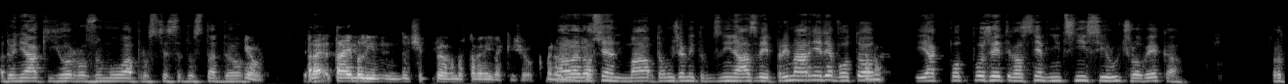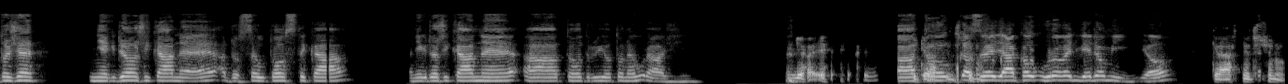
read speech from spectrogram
a do nějakého rozumu a prostě se dostat do... Jo. Tri- tribal leadership je tam postavený taky, že jo? Ale vlastně má, to může mít různý názvy. Primárně jde o to, ano. jak podpořit vlastně vnitřní sílu člověka. Protože někdo říká ne a do se u toho styká a někdo říká ne a toho druhého to neuráží. A to ukazuje nějakou úroveň vědomí, jo? Krásně řečeno.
